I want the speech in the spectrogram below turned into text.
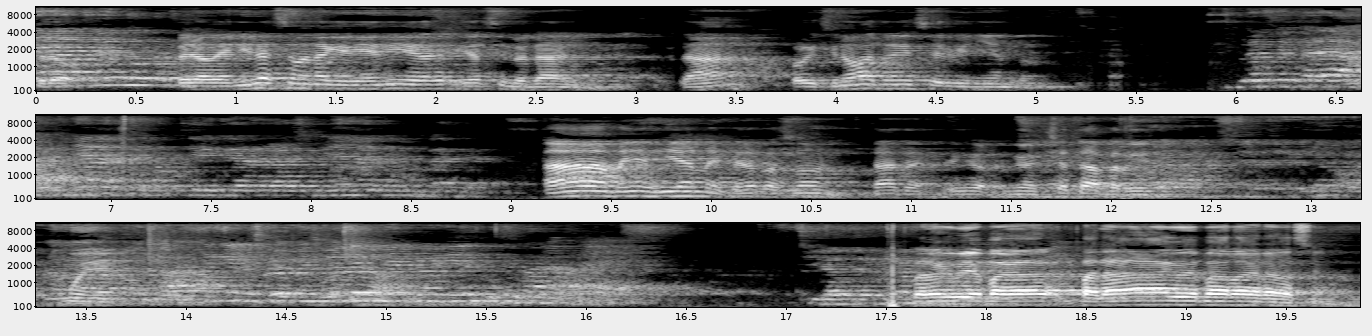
Pero, pero venís la semana que viene y das, el oral. ¿Está? Porque si no vas a tener que seguir viniendo. Profe, para mañana tenemos que ir a mañana. Ah, mañana es viernes, tenés razón. Está, está, ya estaba perdido. Muy bien. Para que voy a apagar, para que voy a apagar la grabación.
